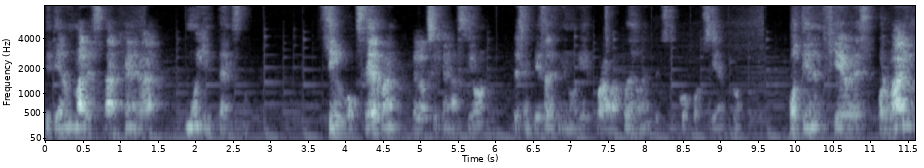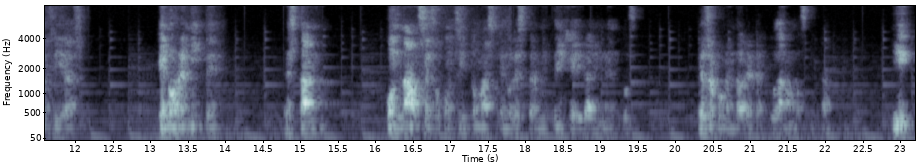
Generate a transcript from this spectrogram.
si tienen un malestar general muy intenso, si observan que la oxigenación les empieza a disminuir por abajo del 95% o tienen fiebres por varios días que no remite, están con náuseas o con síntomas que no les permite ingerir alimentos, es recomendable que acudan a un hospital y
